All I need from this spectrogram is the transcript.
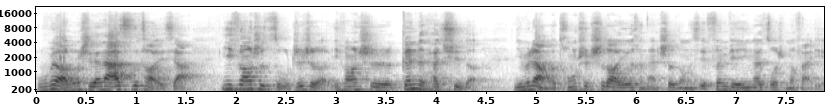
五秒钟时间，大家思考一下。一方是组织者，一方是跟着他去的，你们两个同时吃到一个很难吃的东西，分别应该做什么反应？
